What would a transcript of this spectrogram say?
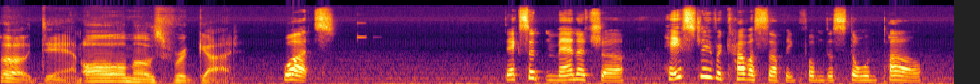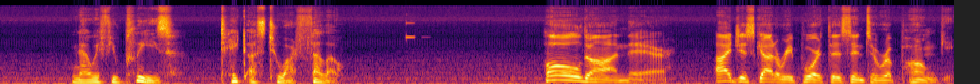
Oh, damn. Almost forgot. What? The excellent manager hastily recovers something from the stone pile. Now, if you please, take us to our fellow. Hold on there. I just gotta report this into Roppongi.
